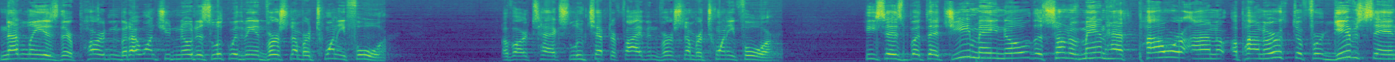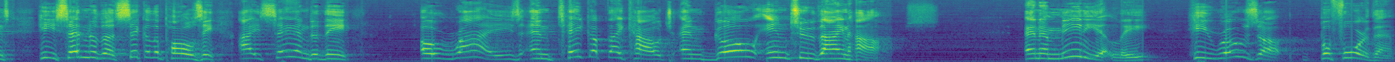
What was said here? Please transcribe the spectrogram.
Not only is there pardon, but I want you to notice, look with me at verse number 24 of our text, Luke chapter 5 and verse number 24. He says, But that ye may know the Son of Man hath power on, upon earth to forgive sins, he said unto the sick of the palsy, I say unto thee, Arise and take up thy couch and go into thine house. And immediately he rose up before them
